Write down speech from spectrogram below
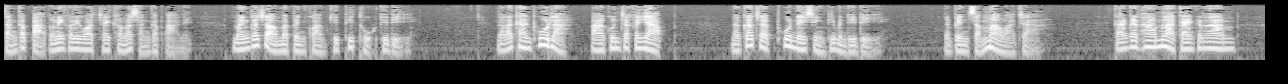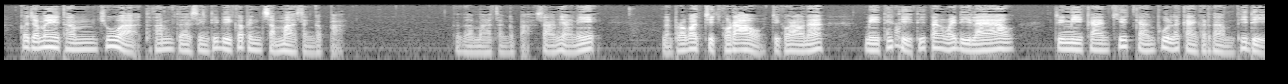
สังกปะตรงนี้เขาเรียกว่าใช้คำว่าสังกปะเนี่ย มันก็จะออกมาเป็นความคิดที่ถูกที่ดีนะแล้วการพูดล่ะ ปากคุณจะขยับนะก็จะพูดในสิ่งที่มันดีๆนะเป็นสัมมาวาจา การกระทำล่ะ การกระทำก็จะไม่ทำชั่วทำแต่สิ่งที่ดีก็เป็นสัมมาสังกปปะ สัมมาสังกัปปะสามอย่างนี้นะเพราะว่าจิตของเราจิตของเรานะ มีทิฏฐิที่ตั้งไว้ดีแล้ว จึงมีการคิดการพูดและการกระทำที่ดี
